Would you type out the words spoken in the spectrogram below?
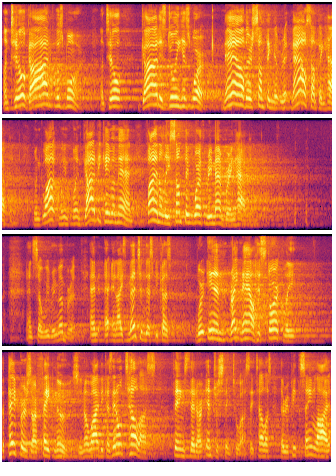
Until God was born, until God is doing his work. Now there's something that, now something happened. When God, when, when God became a man, finally something worth remembering happened. and so we remember it. And, and I mention this because we're in, right now, historically, the papers are fake news. You know why? Because they don't tell us things that are interesting to us. They tell us, they repeat the same lies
